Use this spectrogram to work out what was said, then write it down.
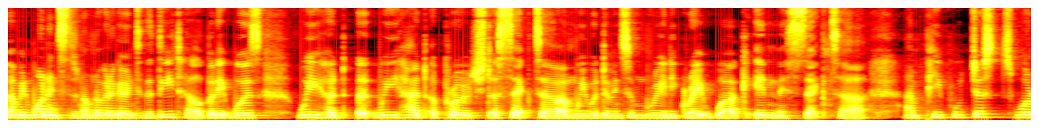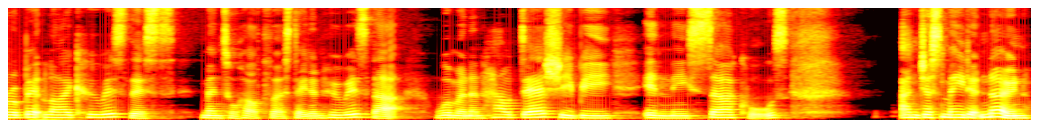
I mean, one incident. I'm not going to go into the detail, but it was we had uh, we had approached a sector and we were doing some really great work in this sector, and people just were a bit like, "Who is this mental health first aid, and who is that woman, and how dare she be in these circles?" And just made it known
